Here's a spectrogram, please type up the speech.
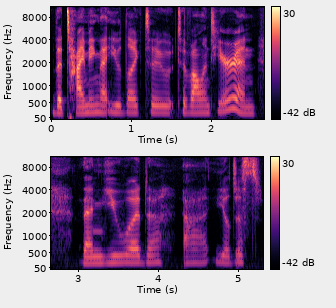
the timing that you'd like to to volunteer and then you would uh, uh, you'll just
